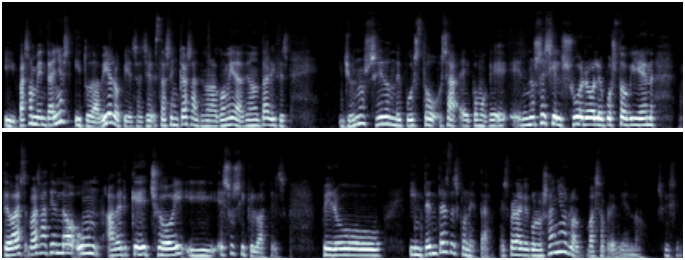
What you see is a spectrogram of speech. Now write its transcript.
y pasan 20 años y todavía lo piensas, estás en casa haciendo la comida, haciendo tal, y dices, yo no sé dónde he puesto, o sea, eh, como que eh, no sé si el suero le he puesto bien, te vas, vas haciendo un a ver qué he hecho hoy y eso sí que lo haces. Pero intentas desconectar. Es verdad que con los años lo vas aprendiendo. Sí, sí.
